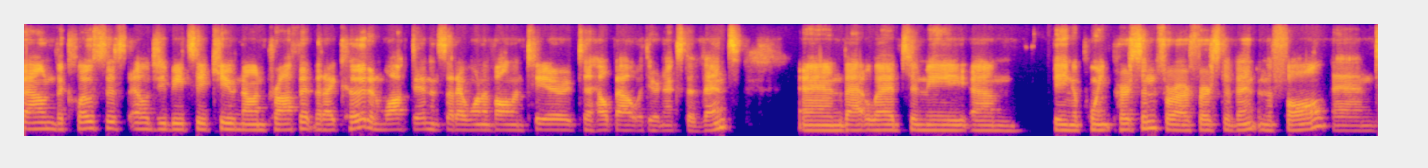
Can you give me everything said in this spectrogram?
found the closest LGBTQ nonprofit that I could and walked in and said, I want to volunteer to help out with your next event. And that led to me um, being a point person for our first event in the fall. And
